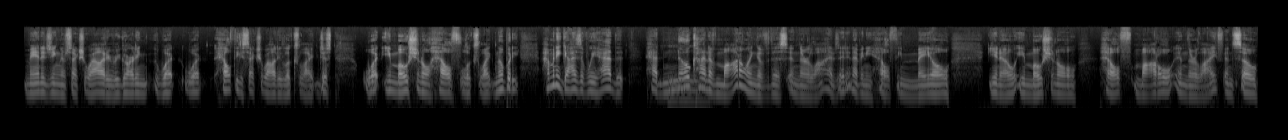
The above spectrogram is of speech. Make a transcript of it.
managing their sexuality, regarding what what healthy sexuality looks like, just what emotional health looks like. Nobody how many guys have we had that had no hmm. kind of modeling of this in their lives? They didn't have any healthy male, you know, emotional health model in their life. And so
